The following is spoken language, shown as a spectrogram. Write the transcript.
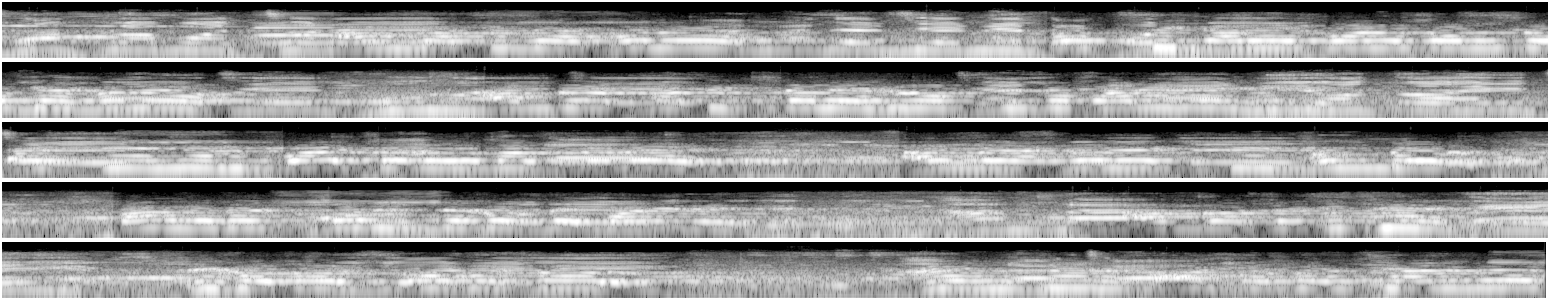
সতেরো বছরে আমাদের যে হয়েছে, খুন হয়েছে, নিহত হয়েছে মাধ্যমে আমরা এই বিগত বছর চাই ভারপ্রাপ্ত চেয়ারম্যান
